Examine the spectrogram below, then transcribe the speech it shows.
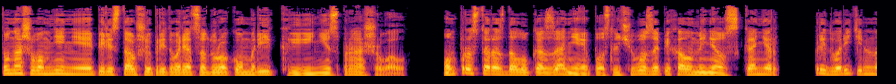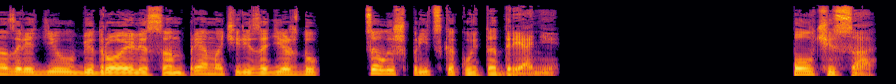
то нашего мнения, переставший притворяться дураком Рик, и не спрашивал. Он просто раздал указание, после чего запихал меня в сканер, предварительно зарядил бедро Эллисон прямо через одежду целый шприц какой-то дряни. Полчаса.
